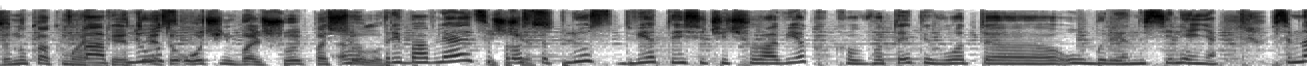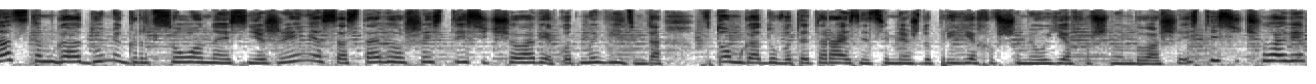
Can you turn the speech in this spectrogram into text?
Да ну как маленькое, это, плюс, это очень большой э, поселок. прибавляется исчез. просто плюс 2000 человек к вот этой вот э, убыли населения. В 2017 году миграционное снижение составило 6 тысяч человек. Вот мы видим, да, в том году вот эта разница между приехавшими и уехавшими была 6 тысяч человек,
